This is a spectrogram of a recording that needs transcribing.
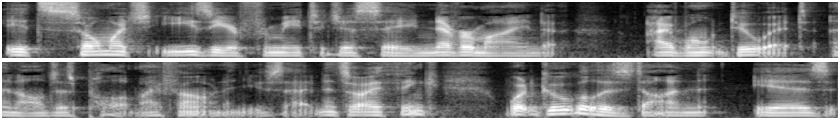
it's so much easier for me to just say, never mind, I won't do it, and I'll just pull up my phone and use that. And so I think what Google has done is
